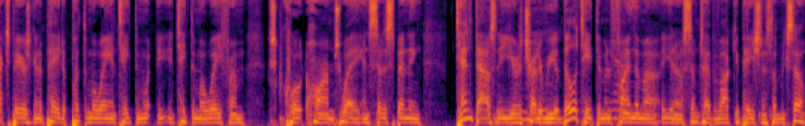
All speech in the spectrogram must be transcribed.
taxpayer is going to pay to put them away and take them take them away from quote harm's way instead of spending. Ten thousand a year to try to rehabilitate them and find them a you know some type of occupation or something. So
